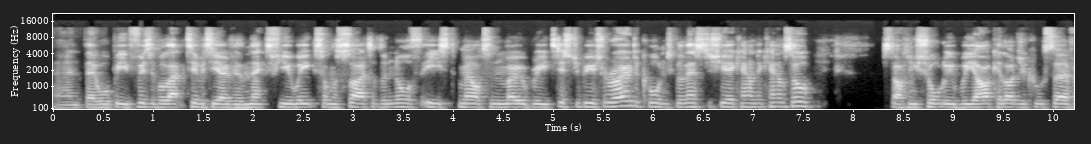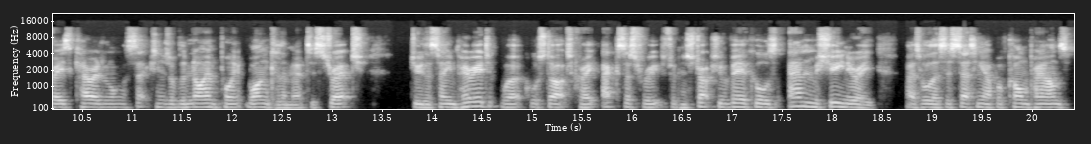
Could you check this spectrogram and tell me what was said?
And there will be visible activity over the next few weeks on the site of the Northeast Melton Mowbray Distributor Road, according to the Leicestershire County Council. Starting shortly will be archaeological surveys carried along the sections of the 9.1 kilometre stretch. During the same period, work will start to create access routes for construction vehicles and machinery, as well as the setting up of compounds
